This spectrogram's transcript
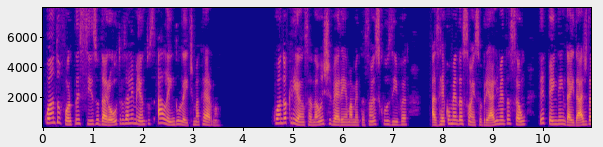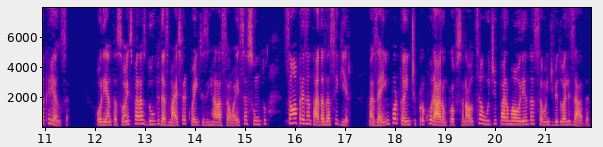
Quando for preciso dar outros alimentos além do leite materno. Quando a criança não estiver em amamentação exclusiva, as recomendações sobre a alimentação dependem da idade da criança. Orientações para as dúvidas mais frequentes em relação a esse assunto são apresentadas a seguir, mas é importante procurar um profissional de saúde para uma orientação individualizada.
